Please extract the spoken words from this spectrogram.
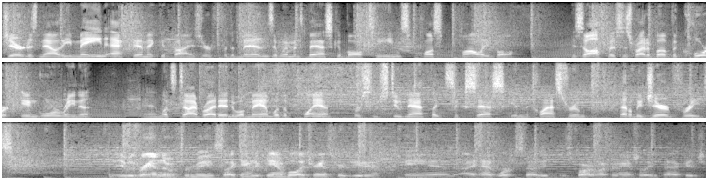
Jared is now the main academic advisor for the men's and women's basketball teams, plus volleyball. His office is right above the court in Gore Arena, and let's dive right into a man with a plan for some student athlete success in the classroom. That'll be Jared Freese. It was random for me, so I came to Campbell, I transferred here, and I had work study as part of my financial aid package.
